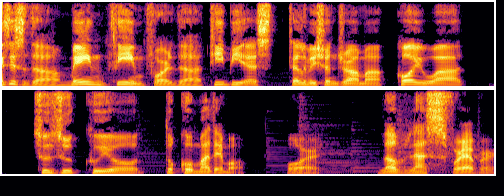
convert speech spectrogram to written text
This is the main theme for the TBS television drama Koi wa Tsuzukuyo Dokomademo or Love Lasts Forever,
